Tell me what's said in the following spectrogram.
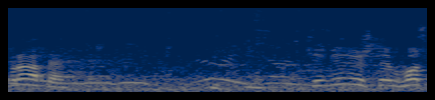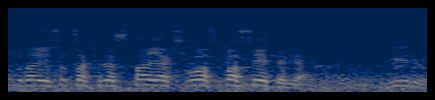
Брате, чи віриш ти в Господа Ісуса Христа як свого Спасителя? Вірю.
